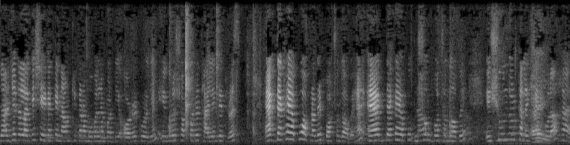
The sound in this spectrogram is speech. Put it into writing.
যার যেটা লাগে সেটাকে নাম, ঠিকানা মোবাইল নাম্বার দিয়ে অর্ডার করে দিন। এগুলো সব কটা থাইল্যান্ডের ড্রেস এক দেখায় আপু আপনাদের পছন্দ হবে হ্যাঁ? এক দেখায় আপু ভীষণ পছন্দ হবে এই সুন্দর কালেকশনগুলা হ্যাঁ।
